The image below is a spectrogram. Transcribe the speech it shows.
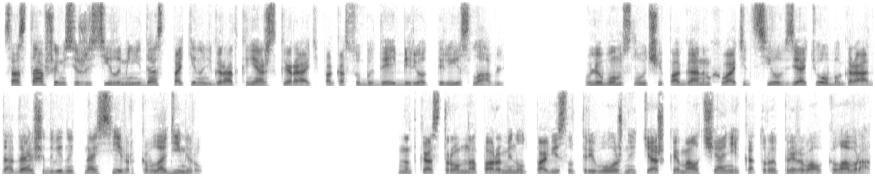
С оставшимися же силами не даст покинуть град княжеской рати, пока Субэдэй берет Переяславль. В любом случае поганым хватит сил взять оба града, а дальше двинуть на север, к Владимиру. Над костром на пару минут повисло тревожное, тяжкое молчание, которое прервал Калаврат.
